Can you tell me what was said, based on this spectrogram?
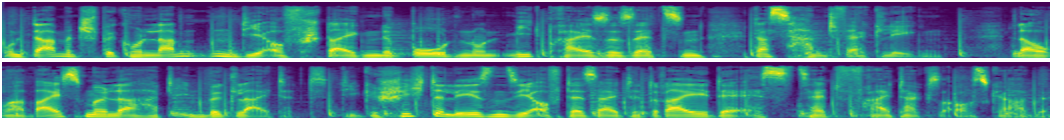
und damit Spekulanten, die auf steigende Boden- und Mietpreise setzen, das Handwerk legen. Laura Weißmüller hat ihn begleitet. Die Geschichte lesen Sie auf der Seite 3 der SZ Freitagsausgabe.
